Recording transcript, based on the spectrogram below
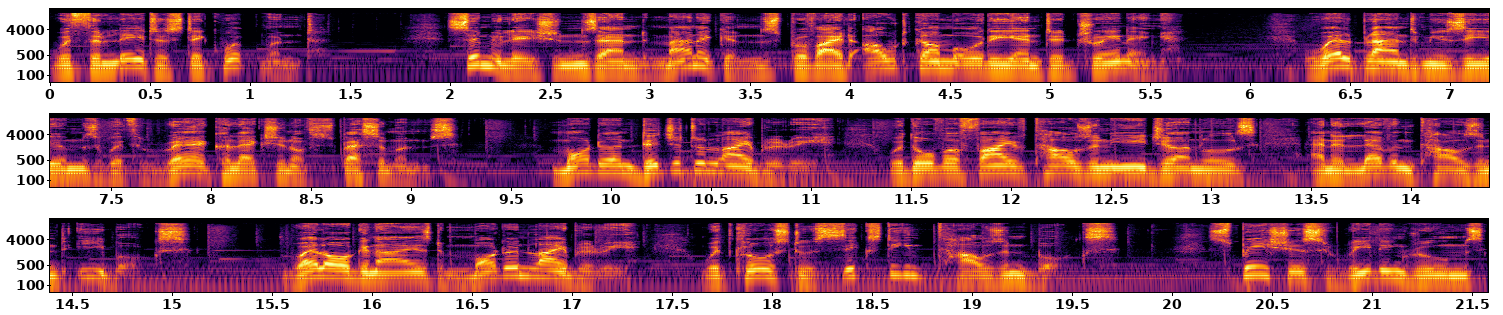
with the latest equipment. Simulations and mannequins provide outcome-oriented training. Well-planned museums with rare collection of specimens, modern digital library with over 5,000 e-journals and 11,000 e-books. Well-organized modern library with close to 16,000 books. Spacious reading rooms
